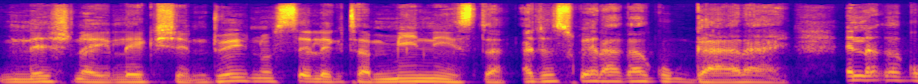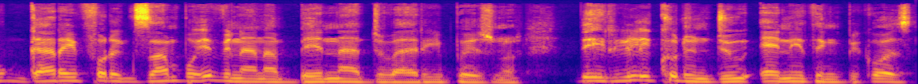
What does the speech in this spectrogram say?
national election ndo inoselecta minister achaswera akakugarai and akakugarai for example even ana bernard varipo izvino they really couldn't do anything because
